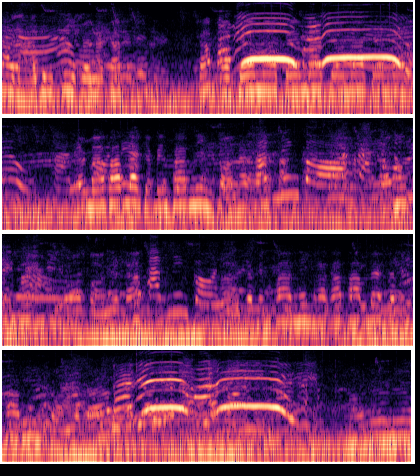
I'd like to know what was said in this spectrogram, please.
น่าจะหายเป็นซีกเลยนะครับ ครับเอาเชิญมาเชิญมาเชิญมาเชิญมา เชิญมาภาพแรกจะเป็นภาพนิ่งก่อนนะครับนิ่งก่อนภาพนิ่งเป็นภาพวิดีโอก่อนนะครับภาพนิ่งก่อนจะเป็นภาพนิ่งนะครับ ภาพแรกจะเป็นภาพนิ่งก่อนนะครับเอาเร็ว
